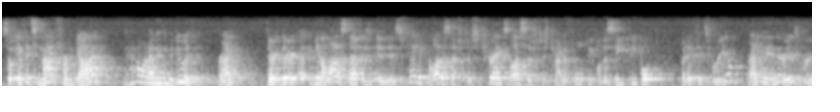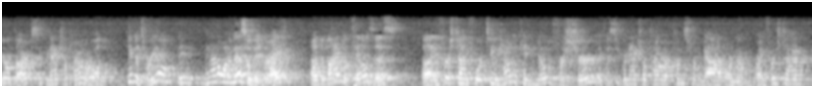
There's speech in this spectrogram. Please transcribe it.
So if it's not from God, then I don't want to have anything to do with it, right? There, there, again, a lot of stuff is, is, is, fake. A lot of stuff's just tricks. A lot of stuff's just trying to fool people, deceive people. But if it's real, right, and there is real dark supernatural power in the world, if it's real, then, then I don't want to mess with it, right? Uh, the Bible tells us uh, in 1 John 4 2 how we can know for sure if a supernatural power comes from God or not, right? 1 John,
